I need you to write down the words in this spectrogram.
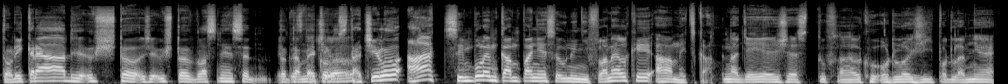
tolikrát, že už to, že už to vlastně se to Jako tam stačilo? jako stačilo a symbolem kampaně jsou nyní flanelky a micka. Naděje, že tu flanelku odloží, podle mě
